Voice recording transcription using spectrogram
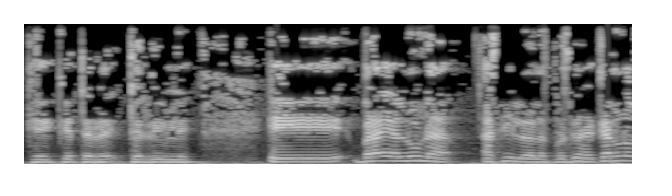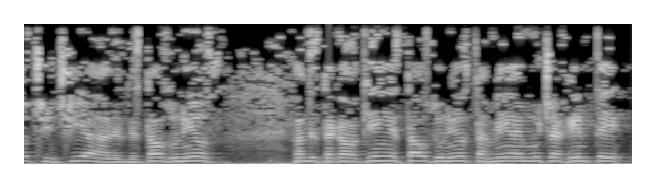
qué- qué terrible. Eh, Brian Luna, así lo de las personas. Carlos Chinchilla desde Estados Unidos, han destacado. Aquí en Estados Unidos también hay mucha gente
